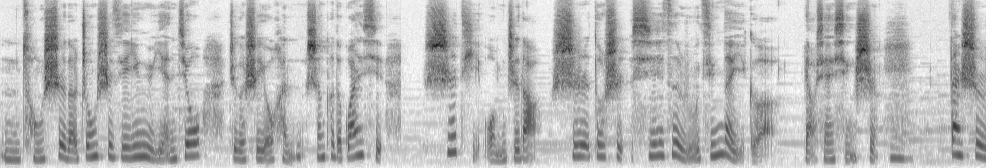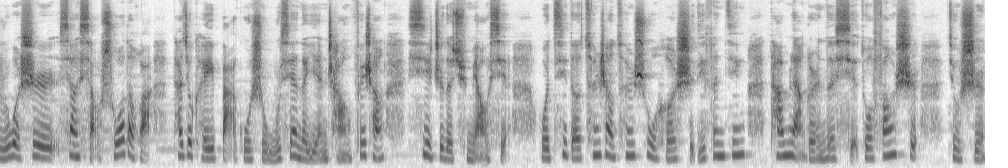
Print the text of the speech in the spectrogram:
嗯，从事的中世纪英语研究，这个是有很深刻的关系。诗体，我们知道诗都是惜字如金的一个表现形式。嗯，但是如果是像小说的话，它就可以把故事无限的延长，非常细致的去描写。我记得村上春树和史蒂芬金他们两个人的写作方式就是，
